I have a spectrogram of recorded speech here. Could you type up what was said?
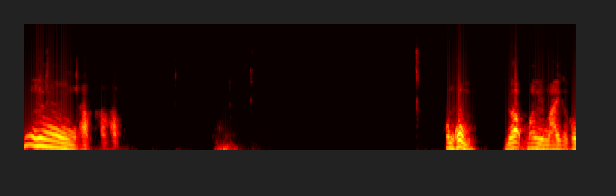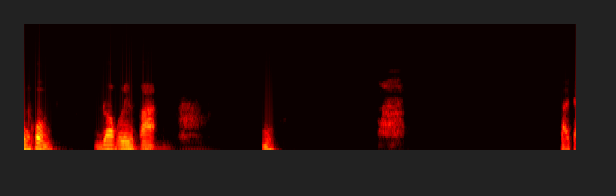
อื มครับครับครับคมคมดอกมะลิไม้กับคมคมดอกลินฟ้าอืมสะใจ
